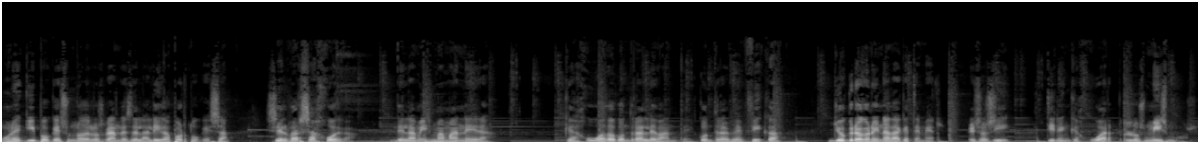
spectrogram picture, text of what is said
un equipo que es uno de los grandes de la liga portuguesa. Si el Barça juega de la misma manera que ha jugado contra el Levante, contra el Benfica, yo creo que no hay nada que temer. Eso sí, tienen que jugar los mismos,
